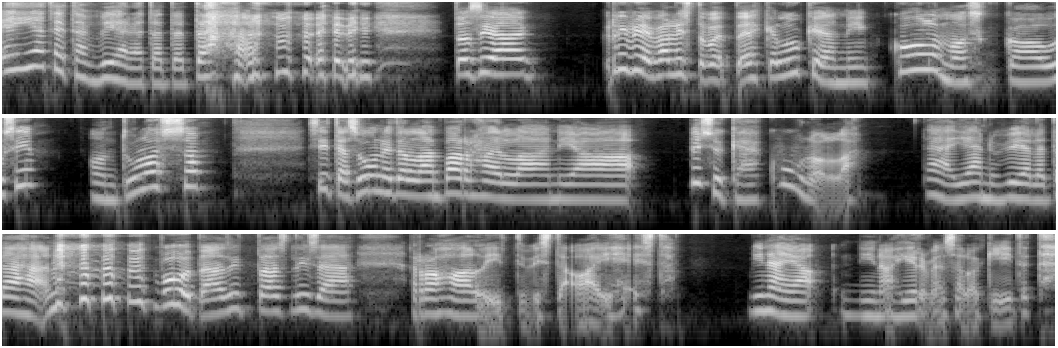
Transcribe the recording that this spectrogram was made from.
ei jätetä vielä tätä tähän. eli tosiaan rivien välistä voitte ehkä lukea, niin kolmoskausi on tulossa. Sitä suunnitellaan parhaillaan ja pysykää kuulolla. Tämä jäänyt vielä tähän. Puhutaan sitten taas lisää rahaan liittyvistä aiheista. Minä ja Niina Hirvensalo kiitetään.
